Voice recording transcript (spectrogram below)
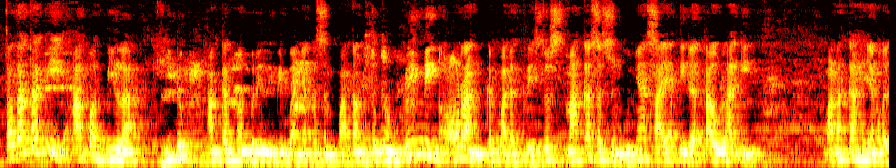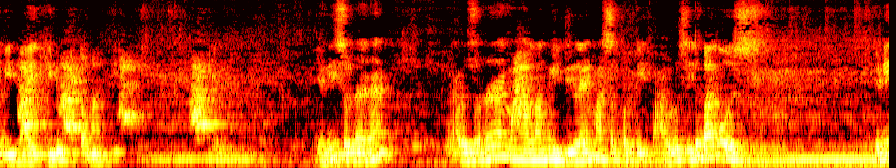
Tetapi apabila hidup akan memberi lebih banyak kesempatan untuk membimbing orang kepada Kristus, maka sesungguhnya saya tidak tahu lagi manakah yang lebih baik hidup atau mati. Jadi saudara, kalau saudara mengalami dilema seperti Paulus itu bagus. Jadi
